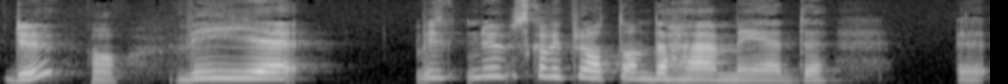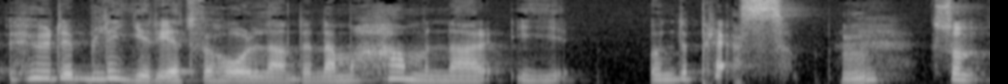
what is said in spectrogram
Du, Ja. vi, eh, vi, nu ska vi prata om det här med eh, hur det blir i ett förhållande när man hamnar i, under press. som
